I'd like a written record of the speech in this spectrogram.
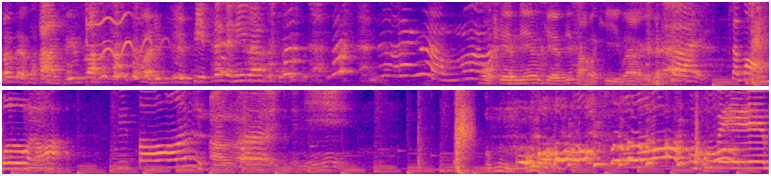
ตั้งแต่ถ่ายคลิปแล้วใส่ผิดผิดตั้งแต่นี้แล้วขำอะโอ้เกมนี้เป็นเกมที่สามัคคีมากเลยนะใช่สมองเบลอร์หมดแล้วอะพี่ต้นอะไรอย่างนี้ฟิล์ม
